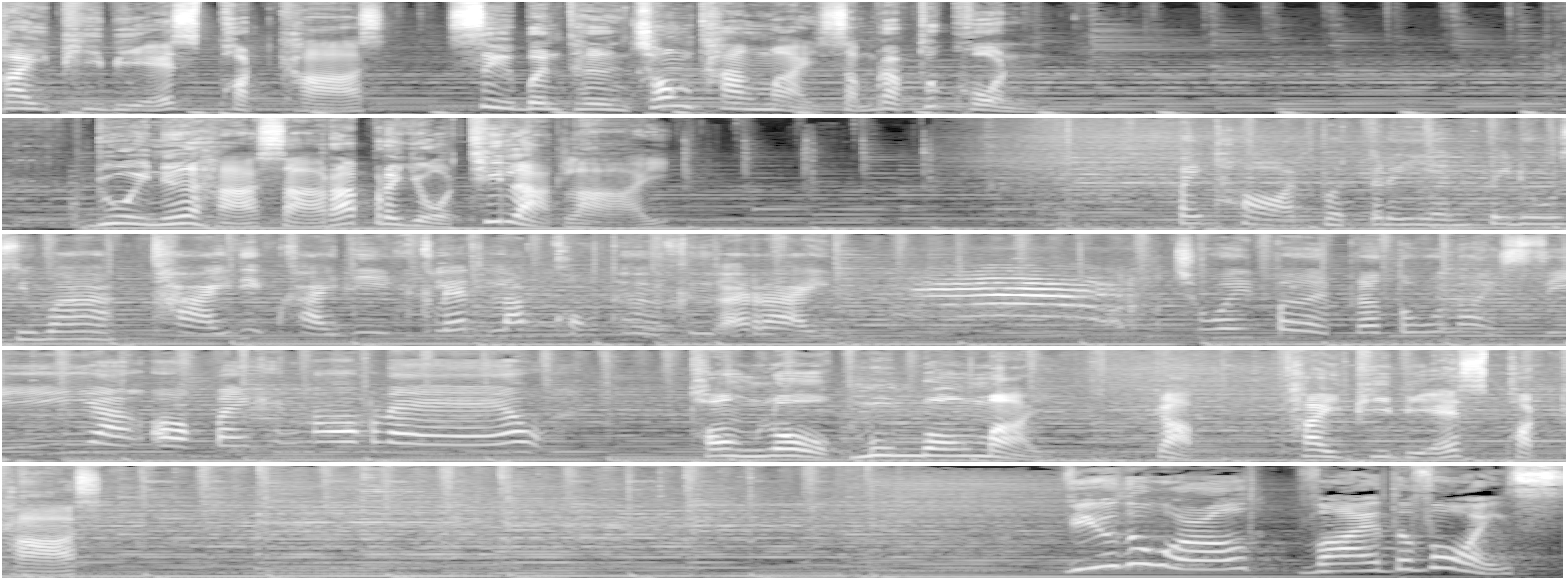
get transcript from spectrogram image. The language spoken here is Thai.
ไทย PBS Podcast สื่อบันเทิงช่องทางใหม่สำหรับทุกคน ด้วยเนื้อหาสาระประโยชน์ที่หลากหลาย ไปถอดบทเรียนไปดูซิว่า ขายดิบขายดีเคล็ดลับของเธอคืออะไร ช่วยเปิดประตูหน่อยสิอยากออกไปข้างนอกแล้ว ท่องโลกมุมมองใหม่กับไทย PBS Podcast View the world via the voice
